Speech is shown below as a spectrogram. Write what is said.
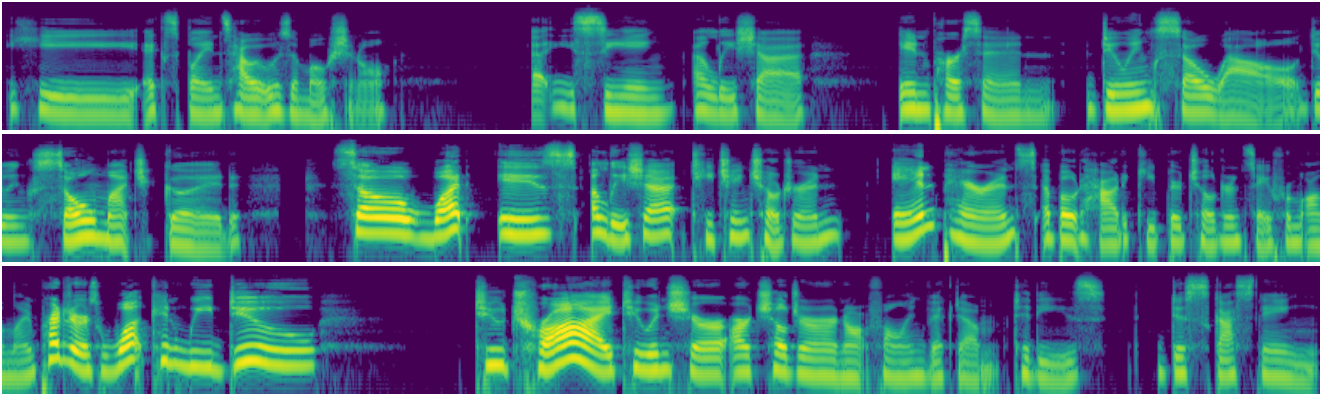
he explains how it was emotional uh, seeing Alicia in person doing so well, doing so much good. So, what is Alicia teaching children and parents about how to keep their children safe from online predators. What can we do to try to ensure our children are not falling victim to these disgusting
